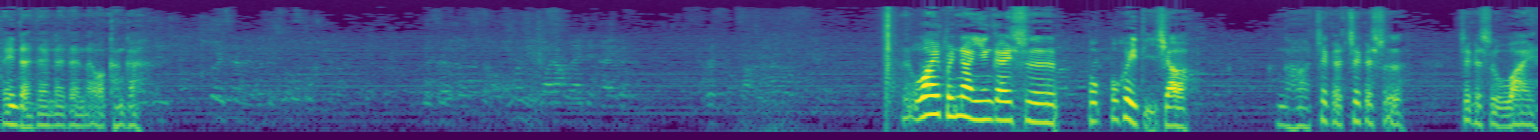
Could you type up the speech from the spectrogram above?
等等等等等等，我看看，y 分量应该是不不会抵消，看看哈，这个这个是。这个是 y，y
